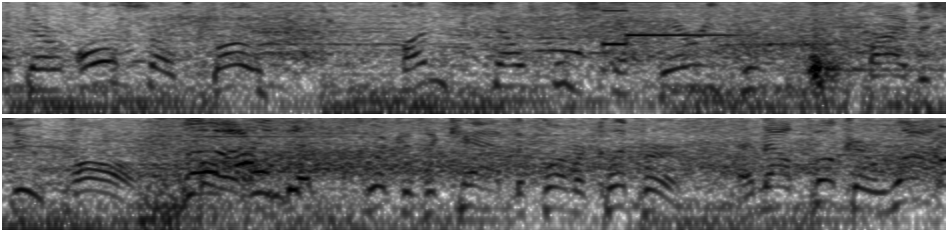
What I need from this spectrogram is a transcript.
But they're also both unselfish and very good players. Five to shoot. Paul. Quick as a cat, the former Clipper. And now Booker wide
